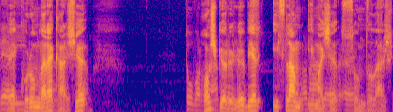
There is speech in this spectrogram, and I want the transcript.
ve kurumlara karşı hoşgörülü bir İslam imajı uh, sundular.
